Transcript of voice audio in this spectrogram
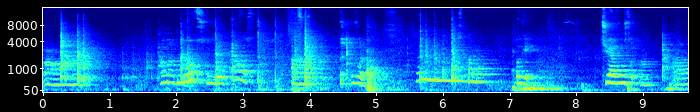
Ah maintenant, tu le passes. Ah, voilà. C'est à moi. Ok. Tu avances de 1. Un.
